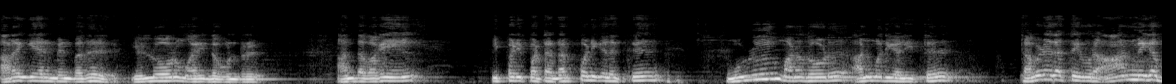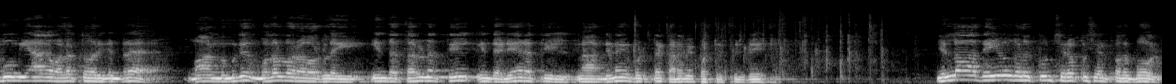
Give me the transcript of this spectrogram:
அரங்கேறும் என்பது எல்லோரும் அறிந்த ஒன்று. அந்த வகையில் இப்படிப்பட்ட நற்பணிகளுக்கு முழு மனதோடு அனுமதி அளித்து தமிழகத்தை ஒரு ஆன்மீக பூமியாக வளர்த்து வருகின்ற மாண்புமிகு முதல்வர் அவர்களை இந்த தருணத்தில் இந்த நேரத்தில் நான் நினைவுபடுத்த கடமைப்பட்டிருக்கின்றேன். எல்லா தெய்வங்களுக்கும் சிறப்பு சேர்ப்பது போல்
